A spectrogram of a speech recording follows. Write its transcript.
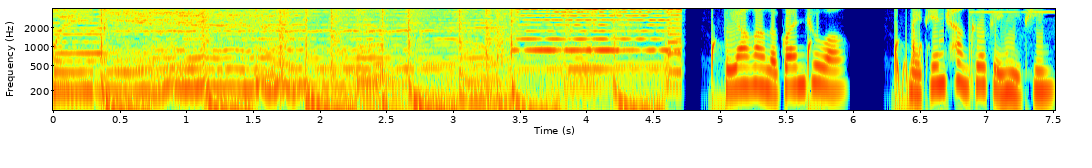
会变。不要忘了关注哦，每天唱歌给你听。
